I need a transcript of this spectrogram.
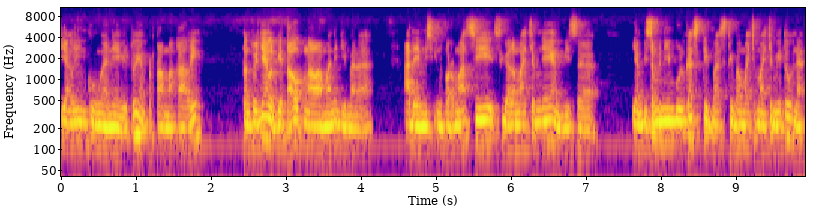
yang lingkungannya gitu yang pertama kali tentunya lebih tahu pengalamannya gimana. Ada yang misinformasi segala macamnya yang bisa yang bisa menimbulkan stigma-stigma macam-macam itu. Nah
